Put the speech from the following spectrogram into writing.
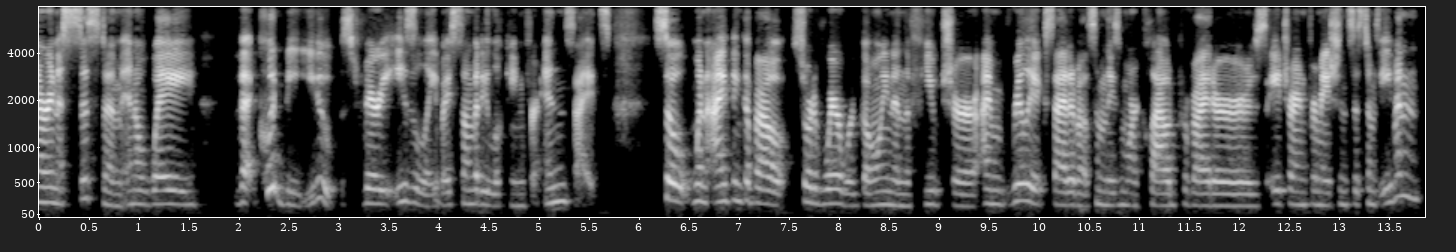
or in a system in a way that could be used very easily by somebody looking for insights. So when I think about sort of where we're going in the future, I'm really excited about some of these more cloud providers, HR information systems, even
